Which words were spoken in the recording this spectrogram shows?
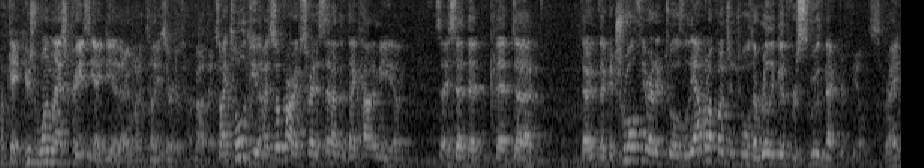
Okay, here's one last crazy idea that I want to tell you sort of about that. So I told you, I, so far I've tried to set up the dichotomy of, so I said that, that uh, the, the control theoretic tools, the Lyapunov function tools are really good for smooth vector fields, right?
